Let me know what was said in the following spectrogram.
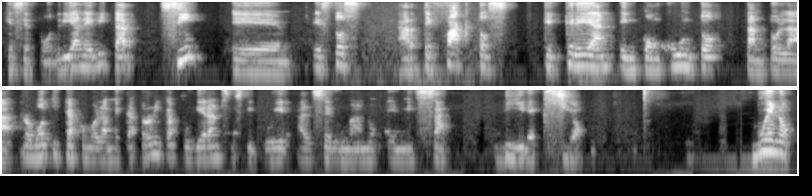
que se podrían evitar si eh, estos artefactos que crean en conjunto tanto la robótica como la mecatrónica pudieran sustituir al ser humano en esa dirección. Bueno,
